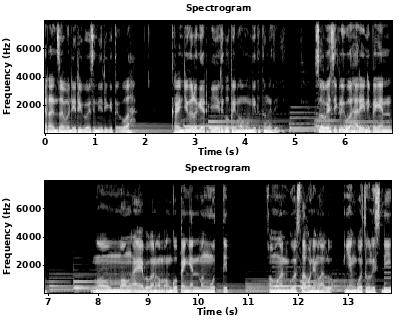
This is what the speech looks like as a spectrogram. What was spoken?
heran sama diri gue sendiri gitu. Wah, keren juga lo Ger. Gitu gue pengen ngomong gitu tuh gak sih? So basically gue hari ini pengen ngomong, eh bukan ngomong, gue pengen mengutip omongan gue setahun yang lalu yang gue tulis di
